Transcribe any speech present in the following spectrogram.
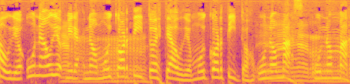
Audio, un audio, mira, no, muy cortito este audio, muy cortito, uno más, uno más.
